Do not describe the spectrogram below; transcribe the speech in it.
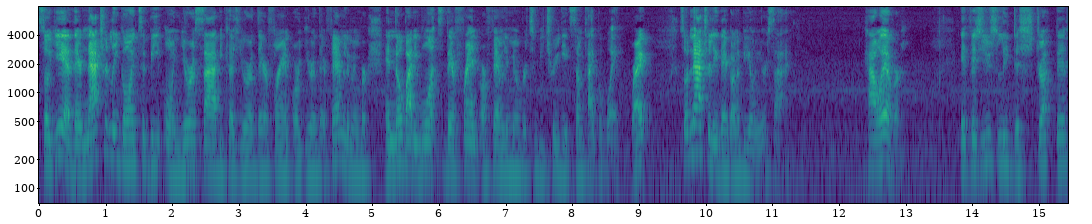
So yeah, they're naturally going to be on your side because you're their friend or you're their family member, and nobody wants their friend or family member to be treated some type of way, right? So naturally, they're going to be on your side. However, if it's usually destructive,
